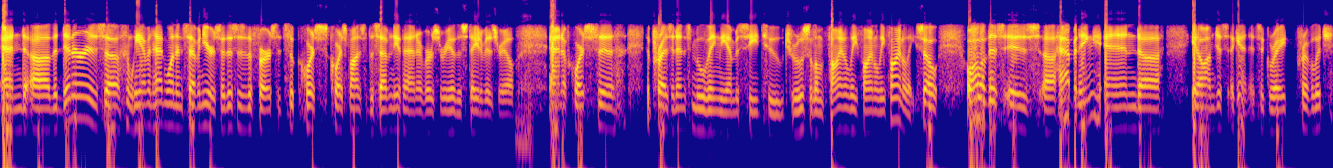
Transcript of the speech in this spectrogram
and uh, the dinner is uh, we haven't had one in seven years, so this is the first. It's of course corresponds to the 70th anniversary of the State of Israel, and of course uh, the president's moving the embassy to Jerusalem. Finally, finally, finally. So all of this is uh, happening, and uh, you know I'm just again, it's a great privilege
